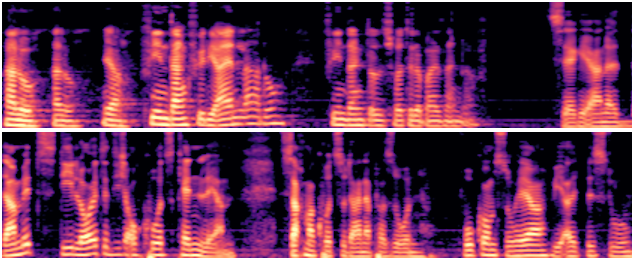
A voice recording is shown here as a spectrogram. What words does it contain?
Hallo, hallo. Ja, vielen Dank für die Einladung. Vielen Dank, dass ich heute dabei sein darf. Sehr gerne. Damit die Leute dich auch kurz kennenlernen, sag mal kurz zu deiner Person. Wo kommst du her? Wie alt bist du?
